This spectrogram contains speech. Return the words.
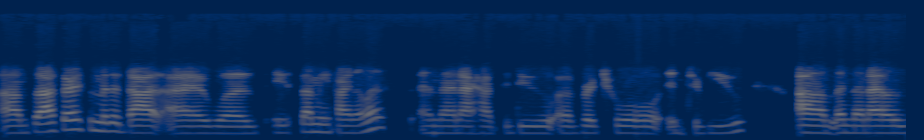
Um, so after I submitted that, I was a semi-finalist, and then I had to do a virtual interview, um, and then I was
